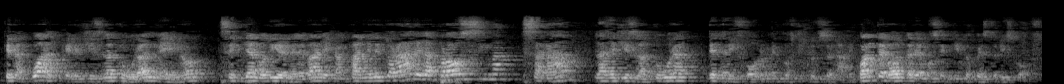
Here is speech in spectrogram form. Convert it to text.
che da qualche legislatura almeno sentiamo dire nelle varie campagne elettorali la prossima sarà la legislatura delle riforme costituzionali. Quante volte abbiamo sentito questo discorso?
